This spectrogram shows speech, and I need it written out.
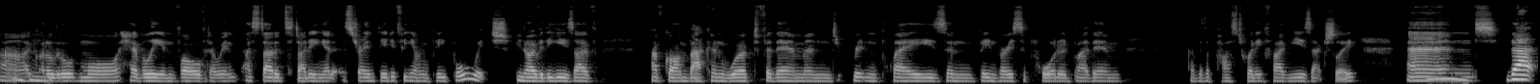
Uh, mm-hmm. I got a mm-hmm. little more heavily involved. I went. I started studying at Australian Theatre for Young People, which you know over the years I've I've gone back and worked for them and written plays and been very supported by them over the past twenty five years actually. And mm. that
